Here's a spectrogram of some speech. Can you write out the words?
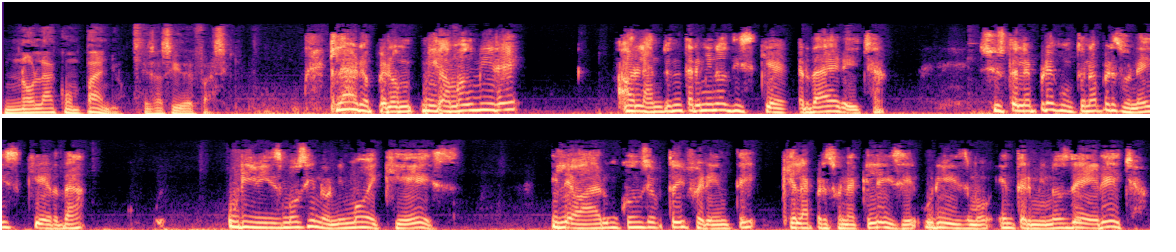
no la acompaño. Es así de fácil. Claro, pero digamos, mire, hablando en términos de izquierda-derecha, si usted le pregunta a una persona de izquierda, uribismo sinónimo de qué es, y le va a dar un concepto diferente que la persona que le dice uribismo en términos de derecha.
